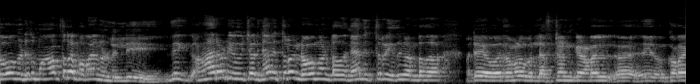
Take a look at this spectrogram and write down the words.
ലോകം കണ്ട്. ഇത് മാത്രമേ പറയാനുള്ളൂ ഇല്ലേ ഇത് ആരോട് ചോദിച്ചാൽ ഞാൻ ഇത്ര ലോകം കണ്ടതാ ഞാൻ ഇത്ര ഇത് കണ്ടതാ. മറ്റേ നമ്മൾ ലെഫ്റ്റനന്റ് കേണൽ കുറെ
